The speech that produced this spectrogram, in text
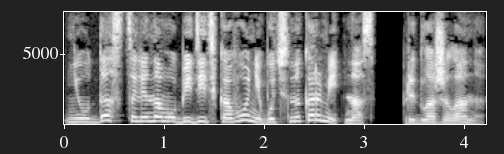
не удастся ли нам убедить кого-нибудь накормить нас, предложила она.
